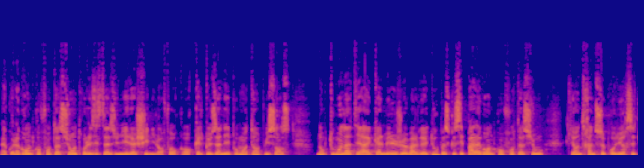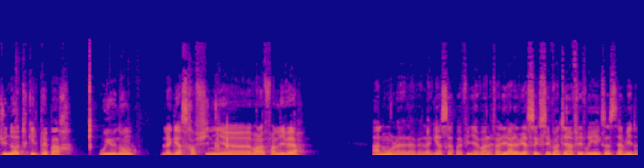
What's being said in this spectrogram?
la, la grande confrontation entre les États-Unis et la Chine. Il leur faut encore quelques années pour monter en puissance. Donc tout le monde a intérêt à calmer le jeu malgré tout, parce que c'est pas la grande confrontation qui est en train de se produire, c'est une autre qu'il prépare. Oui ou non? La guerre sera finie euh, avant la fin de l'hiver ah non, la, guerre ne sera pas finie avant la fin de l'hiver. La guerre, c'est le 21 février que ça se termine.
